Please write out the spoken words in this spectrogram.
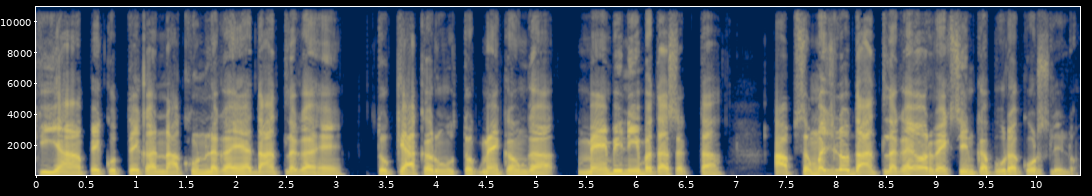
कि यहाँ पे कुत्ते का नाखून लगा या दांत लगा है तो क्या करूँ? तो मैं कहूँगा, मैं भी नहीं बता सकता। आप समझ लो दांत लगाए और वैक्सीन का पूरा कोर्स ले लो।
